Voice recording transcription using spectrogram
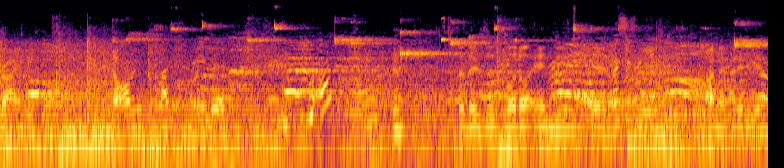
Try me. Don't touch me, bitch. So there's this little Indian kid What's his name? on a video.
